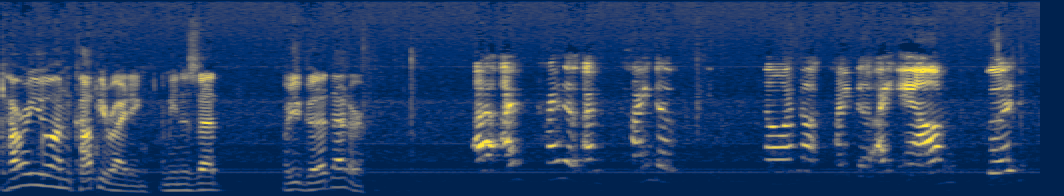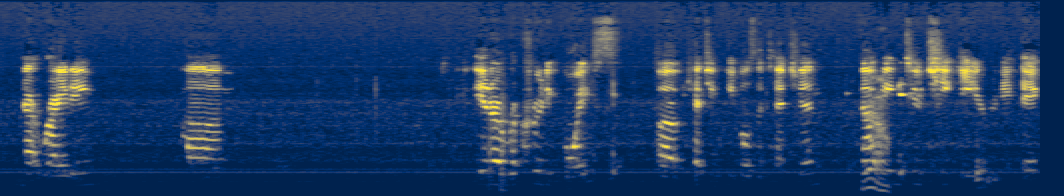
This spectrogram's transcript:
how are you on copywriting? I mean, is that are you good at that or? I, I'm kind of, I'm kind of, no, I'm not kind of, I am good at writing um, in a recruiting voice of catching people's attention. Not Yeah. being too cheeky or anything,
